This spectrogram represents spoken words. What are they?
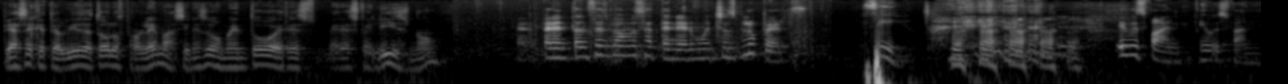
te hace que te olvides de todos los problemas y en ese momento eres, eres feliz, ¿no? Pero entonces vamos a tener muchos bloopers. Sí. it was fun. It was fun.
